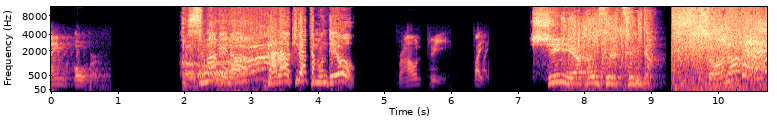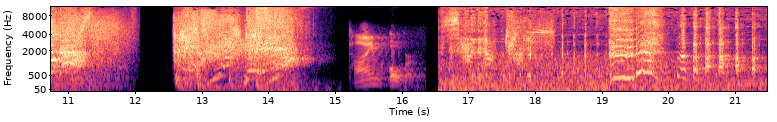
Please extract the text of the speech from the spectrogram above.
Time over. すまねえなガラ空きだったもんでよ Round three. Fight. 死に値する罪だその程度か Time over.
